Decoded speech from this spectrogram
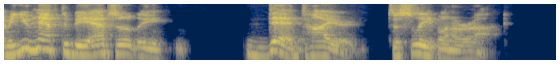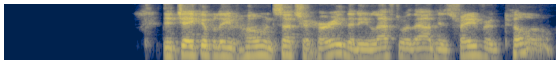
I mean, you have to be absolutely dead tired to sleep on a rock. Did Jacob leave home in such a hurry that he left without his favorite pillow?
